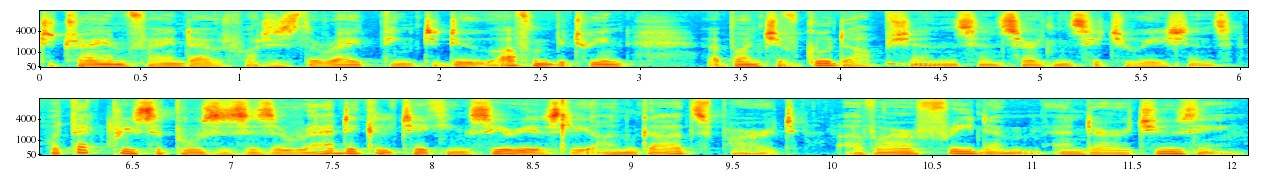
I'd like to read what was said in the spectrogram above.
to try and find out what is the right thing to do, often between a bunch of good options in certain situations, what that presupposes is a radical taking seriously on God's part of our freedom and our choosing.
